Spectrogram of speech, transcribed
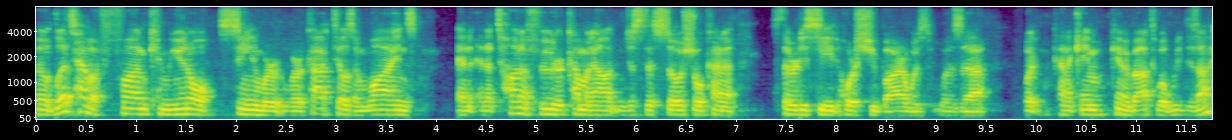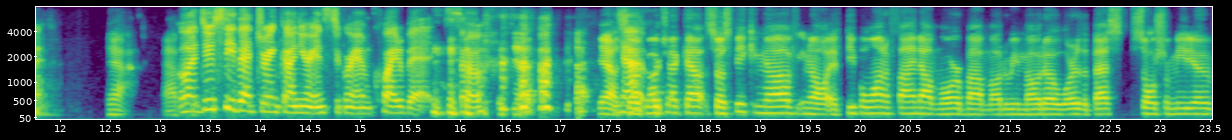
No, let's have a fun communal scene where where cocktails and wines and, and a ton of food are coming out, and just this social kind of thirty seat horseshoe bar was was uh, what kind of came came about to what we designed. Yeah, Absolutely. Well, I do see that drink on your Instagram quite a bit. So yeah. yeah. So go check out. So speaking of, you know, if people want to find out more about Moto Moto, what are the best social media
